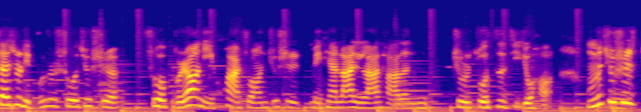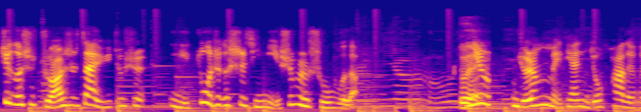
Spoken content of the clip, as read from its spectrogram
在这里不是说就是说不让你化妆，就是每天邋里邋遢的，你就是做自己就好。我们就是这个是主要是在于就是你做这个事情你是不是舒服的。你你觉得每天你就化的，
